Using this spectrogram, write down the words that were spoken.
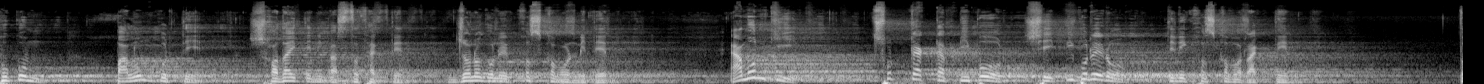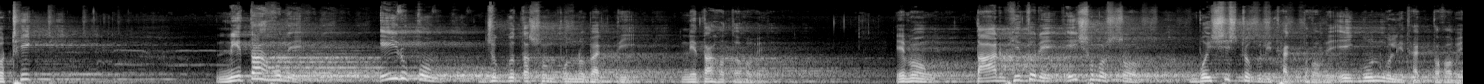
হুকুম পালন করতে সদাই তিনি ব্যস্ত থাকতেন, জনগণের খোঁজখবর নিতেন। এমনকি ছোট্ট একটা পিপর, সেই পিপরেরও তিনি খোঁজখবর রাখতেন। তো ঠিক নেতা হলে এই রকম যোগ্যতা সম্পন্ন ব্যক্তি নেতা হতে হবে। এবং তার ভিতরে এই সমস্ত বৈশিষ্ট্যগুলি থাকতে হবে, এই গুণগুলি থাকতে হবে।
